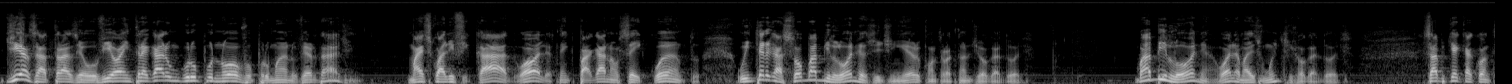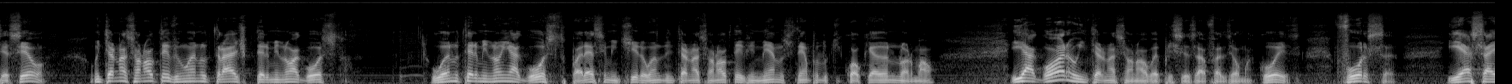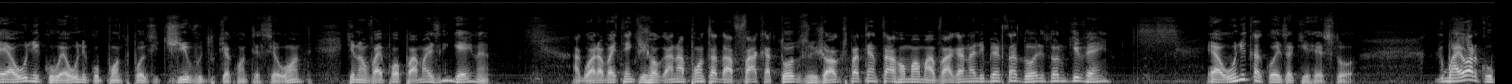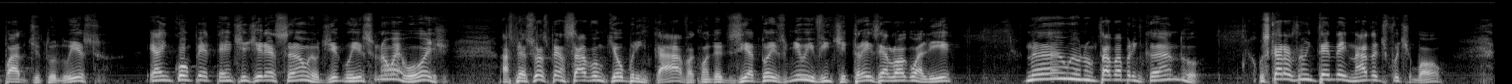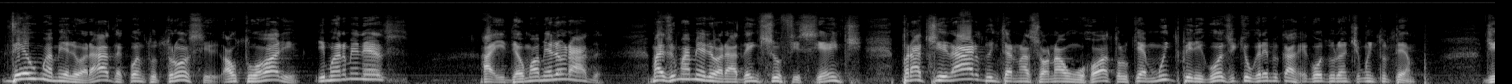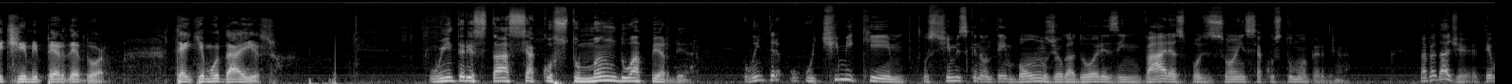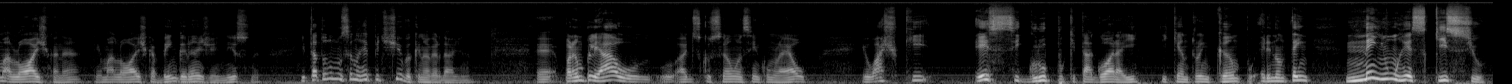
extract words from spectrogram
Dias atrás eu ouvi, ó, entregar um grupo novo para o Mano, verdade? Mais qualificado, olha, tem que pagar não sei quanto. O Inter gastou babilônias de dinheiro contratando jogadores. Babilônia, olha, mas muitos jogadores. Sabe o que, que aconteceu? O Internacional teve um ano trágico, terminou agosto. O ano terminou em agosto, parece mentira, o ano do Internacional teve menos tempo do que qualquer ano normal. E agora o Internacional vai precisar fazer uma coisa, força, e essa é, a único, é o único ponto positivo do que aconteceu ontem, que não vai poupar mais ninguém, né? Agora vai ter que jogar na ponta da faca todos os jogos para tentar arrumar uma vaga na Libertadores do ano que vem. É a única coisa que restou. O maior culpado de tudo isso é a incompetente direção. Eu digo isso não é hoje. As pessoas pensavam que eu brincava quando eu dizia 2023 é logo ali. Não, eu não estava brincando. Os caras não entendem nada de futebol. Deu uma melhorada quando trouxe Altuori e Mano Menezes. Aí deu uma melhorada. Mas uma melhorada insuficiente para tirar do Internacional um rótulo que é muito perigoso e que o Grêmio carregou durante muito tempo de time perdedor. Tem que mudar isso. O Inter está se acostumando a perder. O, Inter, o- time que. Os times que não têm bons jogadores em várias posições se acostumam a perder. Na verdade, tem uma lógica, né? Tem uma lógica bem grande nisso, né? E tá todo mundo sendo repetitivo aqui, na verdade, né? É, Para ampliar o- o- a discussão assim com o Léo, eu acho que esse grupo que tá agora aí e que entrou em campo, ele não tem nenhum resquício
